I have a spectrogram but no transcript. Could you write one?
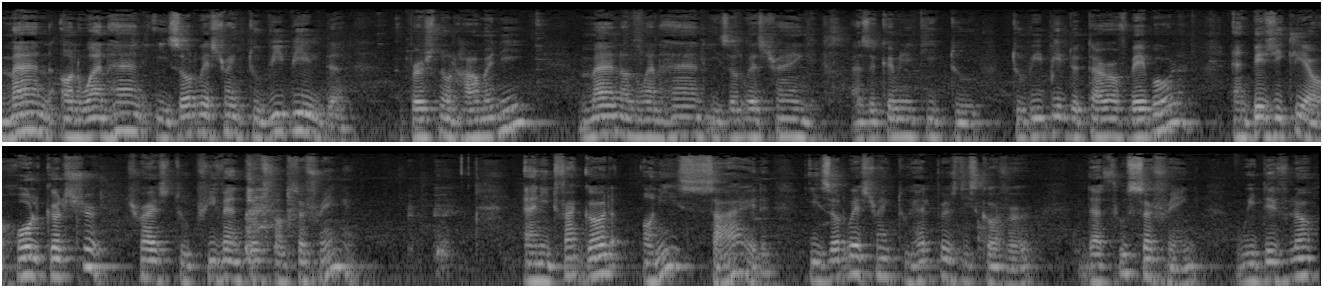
man, on one hand, is always trying to rebuild personal harmony. Man, on one hand, is always trying, as a community, to to rebuild the Tower of Babel, and basically our whole culture tries to prevent us from suffering. And in fact, God, on His side, is always trying to help us discover that through suffering we develop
